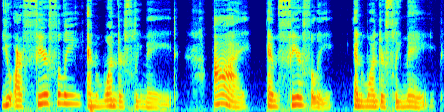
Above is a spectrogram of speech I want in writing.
you are fearfully and wonderfully made. I am fearfully and wonderfully made,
